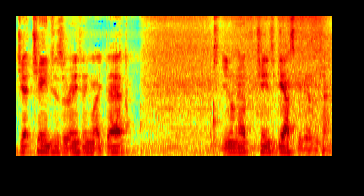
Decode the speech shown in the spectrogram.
jet changes or anything like that, you don't have to change the gasket every time.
